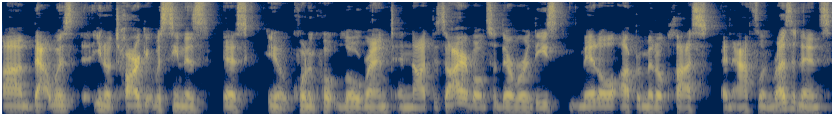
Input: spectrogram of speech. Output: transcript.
um, that was, you know, Target was seen as as you know, quote unquote, low rent and not desirable. And so there were these middle, upper middle class, and affluent residents,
